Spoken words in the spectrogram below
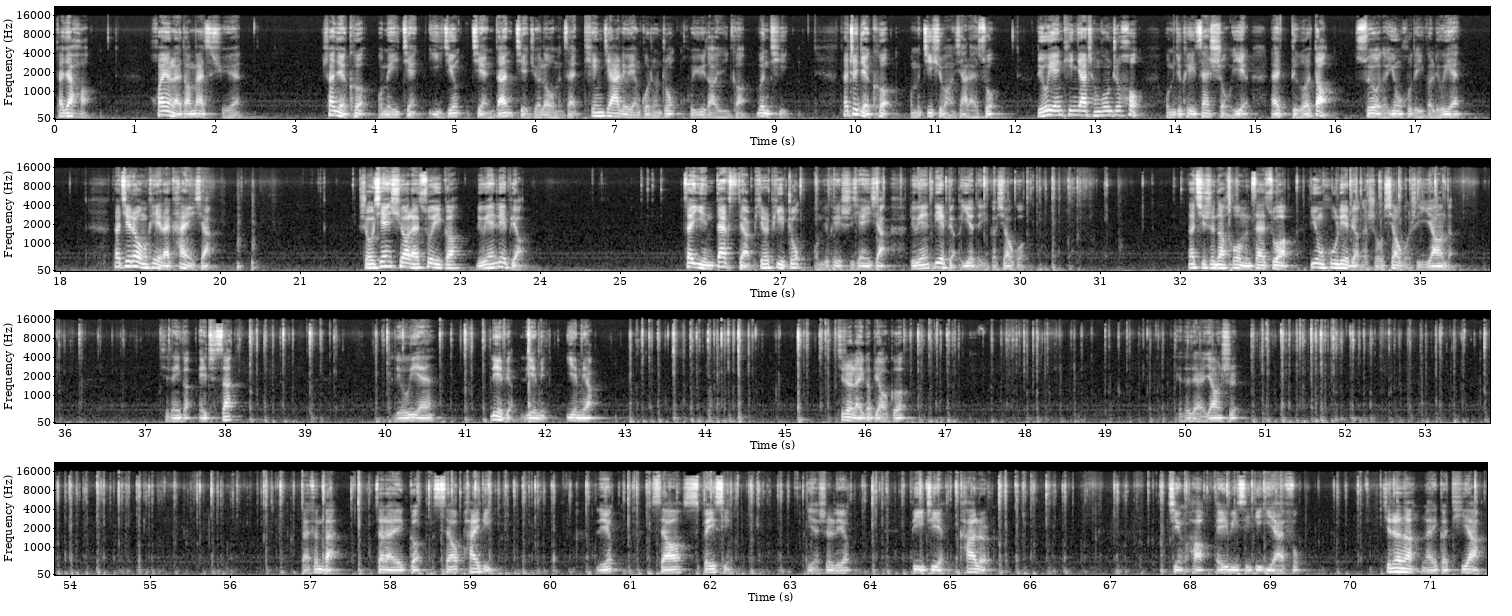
大家好，欢迎来到麦子学院。上节课我们已简已经简单解决了我们在添加留言过程中会遇到一个问题。那这节课我们继续往下来做。留言添加成功之后，我们就可以在首页来得到所有的用户的一个留言。那接着我们可以来看一下，首先需要来做一个留言列表。在 index 点 php 中，我们就可以实现一下留言列表页的一个效果。那其实呢，和我们在做用户列表的时候效果是一样的。写成一个 h3 留言列表页面页面，接着来一个表格，给它点样式。百分百，再来一个 cell padding 零，cell spacing 也是零，bg color 井号 a b c d e f，接着呢来一个 tr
